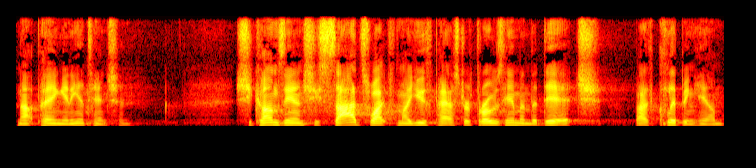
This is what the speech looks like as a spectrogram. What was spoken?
not paying any attention. She comes in, she sideswipes my youth pastor, throws him in the ditch by clipping him,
